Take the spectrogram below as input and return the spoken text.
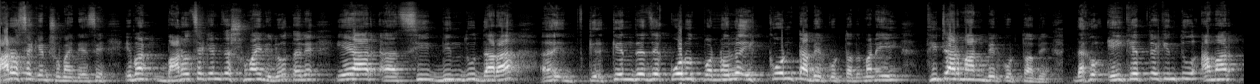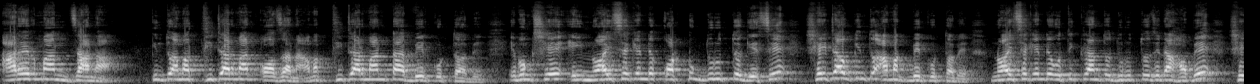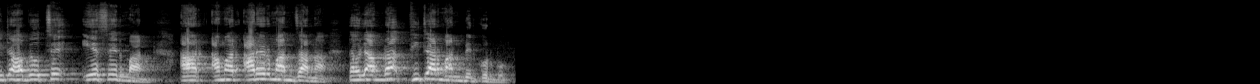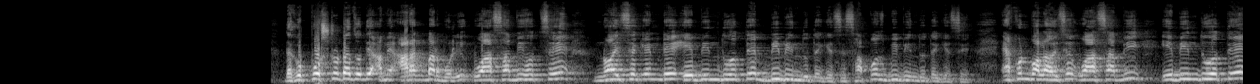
বারো সেকেন্ড সময় নিয়েছে। এবার বারো সেকেন্ড যে সময় নিল, তাহলে এ আর সি বিন্দু দ্বারা কেন্দ্রে যে কোণ উৎপন্ন হলো, এই কোণটা বের করতে হবে। মানে এই থিটার মান বের করতে হবে। দেখো, এই ক্ষেত্রে কিন্তু আমার আর এর মান জানা। কিন্তু আমার থিটার মান অজানা, আমার থিটার মানটা বের করতে হবে। এবং সে এই নয় সেকেন্ডে কটটুক দূরত্ব গেছে, সেইটাও কিন্তু আমাকে বের করতে হবে। নয় সেকেন্ডে অতিক্রান্ত দূরত্ব যেটা হবে সেটা হবে হচ্ছে এস এর মান। আর আমার আর এর মান জানা। তাহলে আমরা থিটার মান বের করব। দেখো, প্রশ্নটা যদি আমি আরেকবার বলি, ওয়াসাবি হচ্ছে নয় সেকেন্ডে এ বিন্দু হতে বি বিন্দুতে গেছে সাপোজ বি বিন্দুতে গেছে। এখন বলা হয়েছে ওয়াসাবি এ বিন্দু হতে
